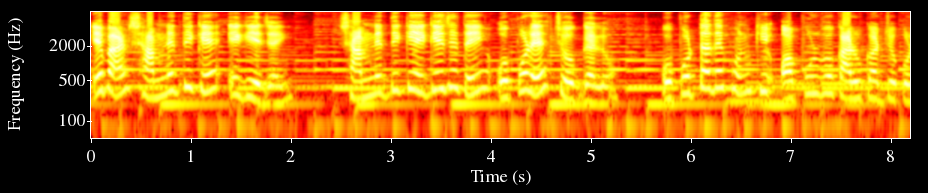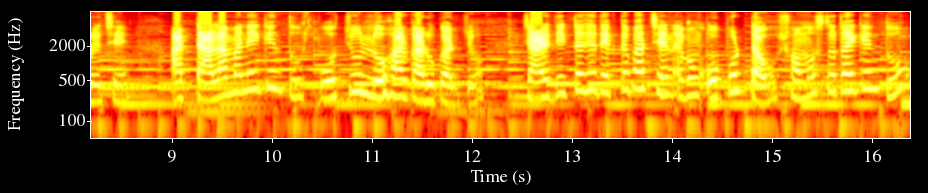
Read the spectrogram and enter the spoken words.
এবার সামনের দিকে এগিয়ে যাই। সামনের দিকে এগিয়ে যেতেই ওপরে চোখ গেল। ওপরটা দেখুন কি অপূর্ব কারুকার্য করেছে। আর টালা মানেই কিন্তু প্রচুর লোহার কারুকার্য। চারিদিকটা যে দেখতে পাচ্ছেন এবং ওপরটাও সমস্তটাই কিন্তু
